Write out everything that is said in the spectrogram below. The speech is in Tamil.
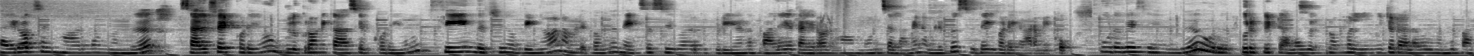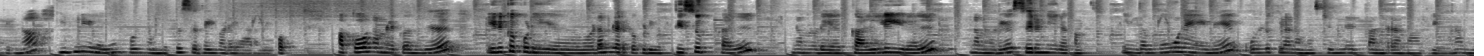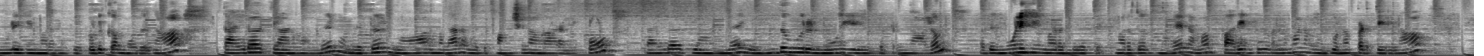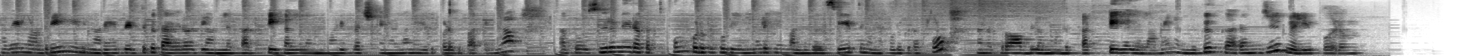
தைராக்சின் ஹார்மோன் வந்து சல்ஃபேட் கூடயும் குளுக்ரானிக் ஆசிட் கூடயும் சேர்ந்துச்சு அப்படின்னா நம்மளுக்கு வந்து அந்த எக்ஸசிவாக இருக்கக்கூடிய அந்த பழைய தைராய்டு ஹார்மோன்ஸ் எல்லாமே நம்மளுக்கு சிதைவடைய ஆரம்பிக்கும். கூடவே சேர்ந்து ஒரு குறிப்பிட்ட அளவு ரொம்ப லிமிட்டட் அளவு வந்து பார்த்திங்கன்னா கிட்னிலையும் போய் நம்மளுக்கு சிதைவடைய ஆரம்பிக்கும். அப்போது நம்மளுக்கு வந்து இருக்கக்கூடிய உடம்புல இருக்கக்கூடிய திசுக்கள் நம்மளுடைய கல்லீரல் நம்மளுடைய சிறுநீரகம் இந்த மூணையுமே உள்ளுக்குள்ளே நம்ம ஸ்டிமுலேட் பண்ணுற மாதிரியான மூலிகை மருந்துகள் கொடுக்கும் போது தான் தைராய்ட் கிளான் வந்து நம்மளுக்கு நார்மலாக நம்மளுக்கு ஃபங்க்ஷன் ஆக ஆரம்பிக்கும். தைராய்ட் கிளானில் எந்த ஒரு நோய் ஏற்பட்டிருந்தாலும் அது மூலிகை மருந்து மருத்துவத்தினாலே நம்ம பரிபூர்ணமாக நம்ம குணப்படுத்திடலாம். அதே மாதிரி நிறைய பேர்த்துக்கு தைராய்டு கிளாண்டில் கட்டிகள் அந்த மாதிரி பிரச்சனைகள்லாம் ஏற்படுது பார்த்திங்கன்னா அப்போது சிறுநீரகத்துக்கும் கொடுக்கக்கூடிய மூலிகை மருந்துகள் சேர்த்து நம்ம கொடுக்குறப்போ அந்த ப்ராப்ளம் அந்த கட்டிகள் எல்லாமே நம்மளுக்கு கரைஞ்சி வெளியே போயிடும்.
